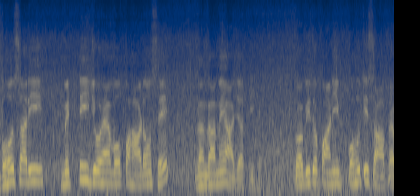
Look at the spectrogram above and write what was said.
बहुत सारी मिट्टी जो है वो पहाड़ों से गंगा में आ जाती है। तो अभी तो पानी बहुत ही साफ़ है,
